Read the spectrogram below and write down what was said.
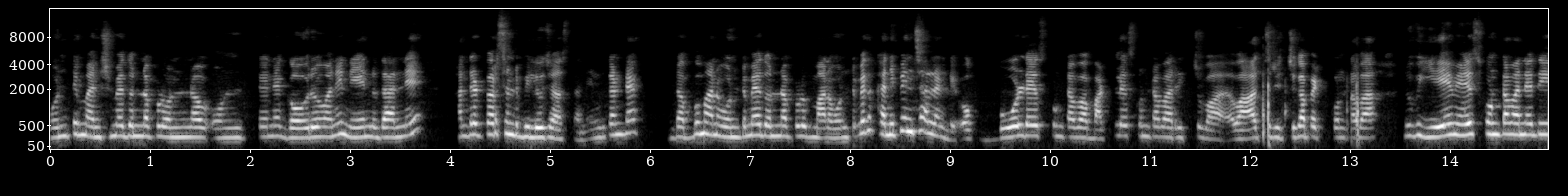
ఒంటి మనిషి మీద ఉన్నప్పుడు ఉన్న ఉంటేనే గౌరవం అని నేను దాన్ని హండ్రెడ్ పర్సెంట్ బిలీవ్ చేస్తాను. ఎందుకంటే డబ్బు మన ఒంటి మీద ఉన్నప్పుడు మన ఒంటి మీద కనిపించాలండి. ఒక గోల్డ్ వేసుకుంటావా బట్టలు వేసుకుంటావా రిచ్ వాచ్ రిచ్గా పెట్టుకుంటావా నువ్వు ఏం వేసుకుంటావు అనేది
